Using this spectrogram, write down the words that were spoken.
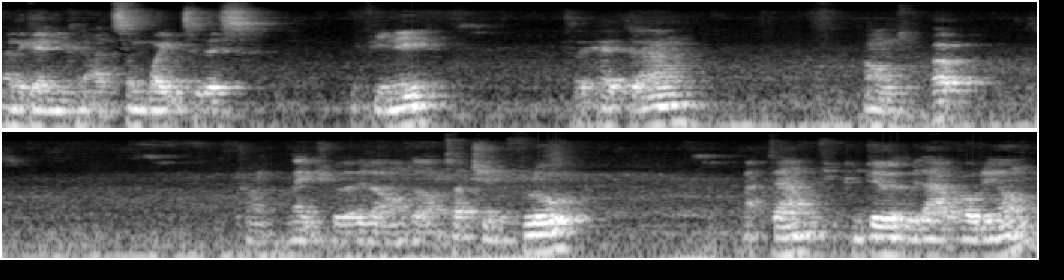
And again, you can add some weight to this if you need. So head down, arms up. Try and make sure those arms aren't touching the floor. Back down, if you can do it without holding on,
